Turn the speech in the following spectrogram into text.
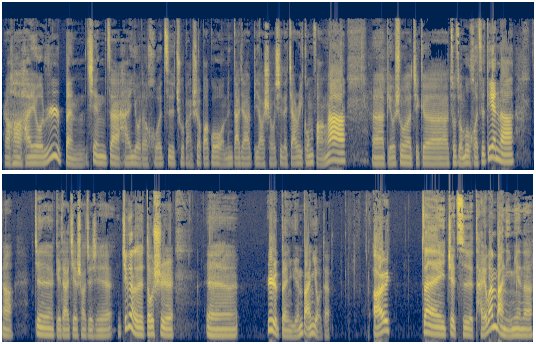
然后还有日本现在还有的活字出版社，包括我们大家比较熟悉的嘉瑞工坊啊，呃，比如说这个佐佐木活字店呐，啊，这给大家介绍这些，这个都是嗯日本原版有的，而在这次台湾版里面呢。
